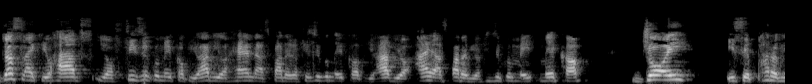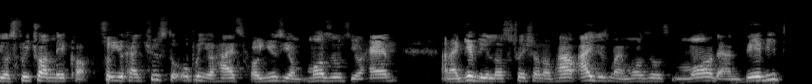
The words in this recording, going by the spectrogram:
Just like you have your physical makeup, you have your hand as part of your physical makeup, you have your eye as part of your physical makeup. Joy is a part of your spiritual makeup. So you can choose to open your eyes or use your muscles, your hand. And I gave the illustration of how I use my muscles more than David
